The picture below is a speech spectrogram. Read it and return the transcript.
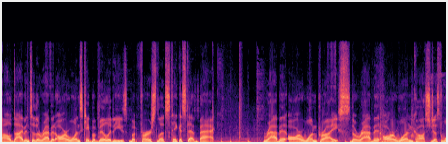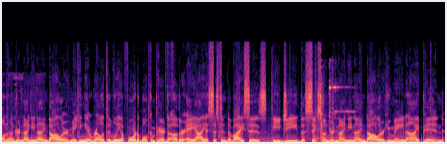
I'll dive into the Rabbit R1's capabilities, but first, let's take a step back. Rabbit R1 price. The Rabbit R1 costs just $199, making it relatively affordable compared to other AI assistant devices, e.g. the $699 Humane Eye Pin.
